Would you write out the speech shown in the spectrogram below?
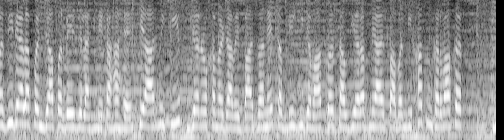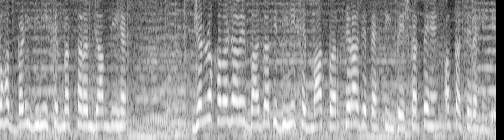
वज़ीर अला पंजाब परवेज इलाही ने कहा है कि army chief general Qamar Javed Bajwa ने तबलीगी जमात पर सऊदी अरब में आयद पाबंदी खत्म करवाकर बहुत बड़ी दीनी खिदमत सर अंजाम दी है। जनरल कमर जावेद बाजवा की दीनी खिदमत पर खराज तहसीन पेश करते हैं और करते रहेंगे।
